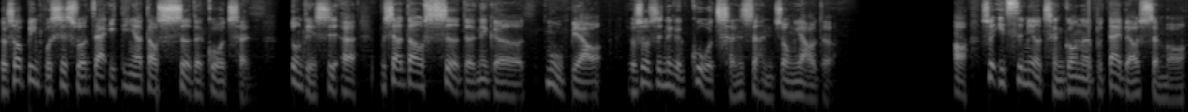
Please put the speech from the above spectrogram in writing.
有时候并不是说在一定要到射的过程，重点是呃，不是要到射的那个目标，有时候是那个过程是很重要的。好，所以一次没有成功呢，不代表什么。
